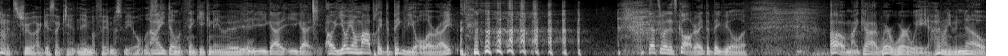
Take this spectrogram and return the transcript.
It's true. I guess I can't name a famous violist. I don't think you can name it. You got you got oh Yo-Yo Ma played the big viola, right? That's what it's called, right? The big viola. Oh my God, where were we? I don't even know.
